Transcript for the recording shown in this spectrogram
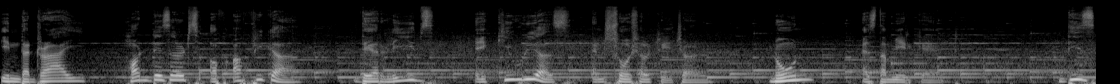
In the dry, hot deserts of Africa, there lives a curious and social creature known as the meerkat. These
